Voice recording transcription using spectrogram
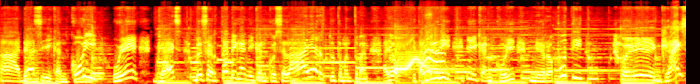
Ada si ikan koi. Wih, guys. Beserta dengan ikan koi selayar tuh teman-teman. Ayo, kita ambil nih ikan koi merah putih. Weh guys,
